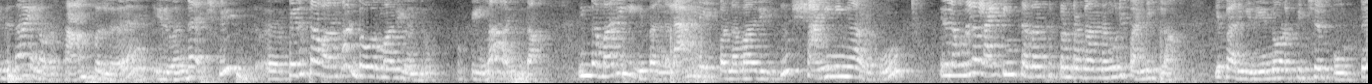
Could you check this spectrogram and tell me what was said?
இதுதான் என்னோட சாம்பிள் இது வந்து ஆக்சுவலி பெருசாக வந்தால் டோர் மாதிரி வந்துடும் ஓகேங்களா? இதுதான். இந்த மாதிரி இப்போ இந்த லேமினேட் பண்ண மாதிரி இருக்கும் ஷைனிங்காக இருக்கும். இதில் உள்ள லைட்டிங்ஸ் எதாவது செட் பண்ணுறதா இருந்தால் கூட பண்ணிக்கலாம். இப்போ பாருங்க இது என்னோட பிக்சர் போட்டு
